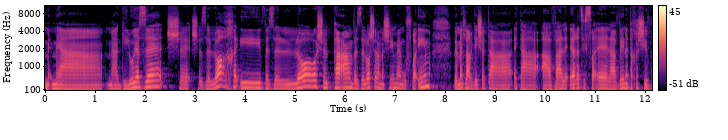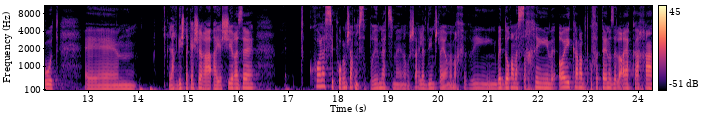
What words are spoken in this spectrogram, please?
מה, מהגילוי הזה, ש, שזה לא ארכאי, וזה לא של פעם, וזה לא של אנשים מופרעים, באמת להרגיש את, ה, את האהבה לארץ ישראל, להבין את החשיבות, אמ, להרגיש את הקשר הישיר הזה. כל הסיפורים שאנחנו מספרים לעצמנו, שהילדים של היום הם אחרים, ודור המסכים, ואוי, כמה בתקופתנו זה לא היה ככה.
